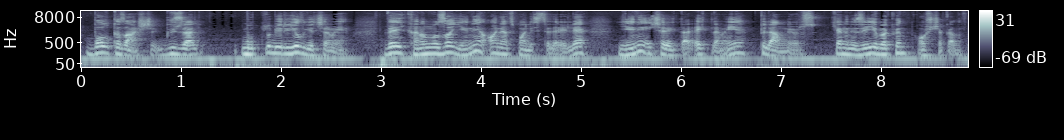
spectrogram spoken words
bol kazançlı, güzel, mutlu bir yıl geçirmeyi ve kanalımıza yeni oynatma listeleriyle yeni içerikler eklemeyi planlıyoruz. Kendinize iyi bakın. Hoşçakalın.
